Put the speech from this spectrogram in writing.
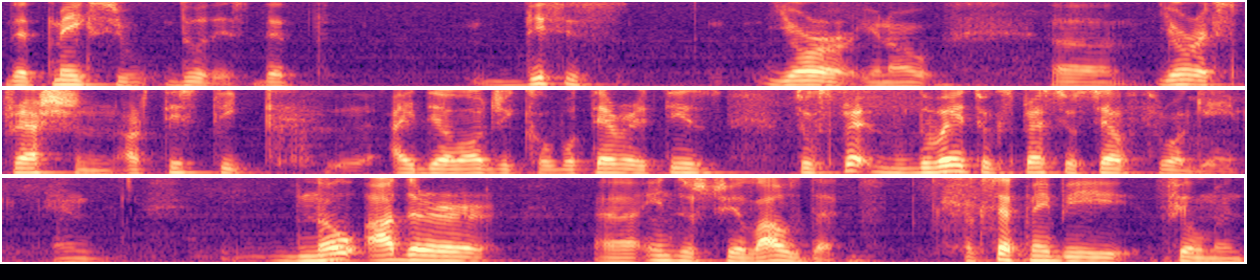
that makes you do this. That this is your, you know, your expression, artistic, uh, ideological, whatever it is, to express the way to express yourself through a game, and no other uh, industry allows that, except maybe film and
